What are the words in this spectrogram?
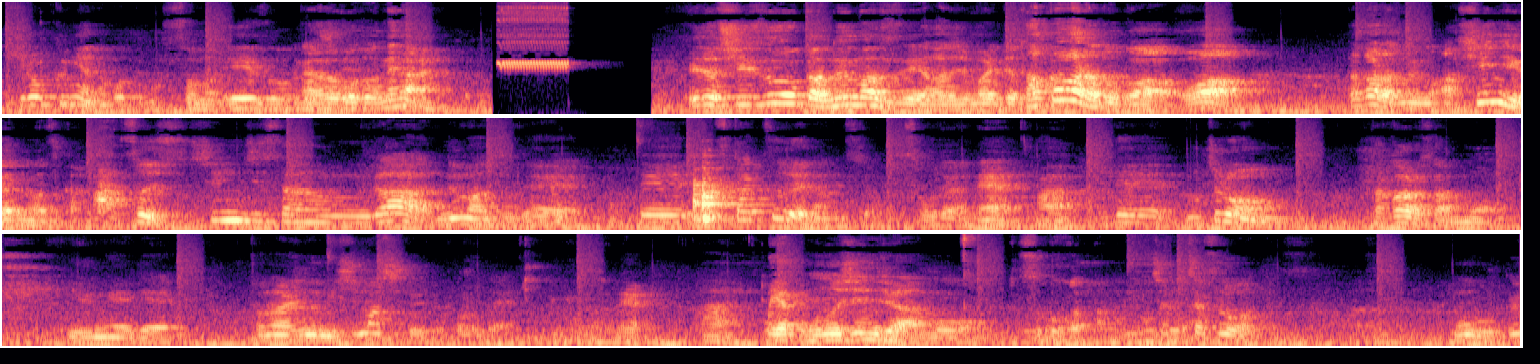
記録には残ってます。その映像なるほどね。はい。えじゃあ静岡沼津で始まりって高原とかは高原沼あ新次が沼津か。あそうです。新次さんが沼津でで2つ上なんですよ。そうだよね。はい、でもちろん高原さんも有名で隣の三島市というところで、はい、やっぱ小野伸二はもうすごかっためちゃくちゃすごかったです。もう僕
